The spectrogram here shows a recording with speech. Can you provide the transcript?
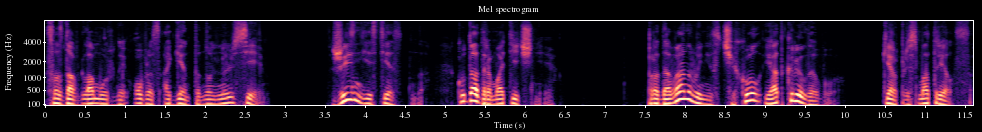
создав гламурный образ агента 007. Жизнь, естественно, куда драматичнее. Продаван вынес чехол и открыл его. Кер присмотрелся.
